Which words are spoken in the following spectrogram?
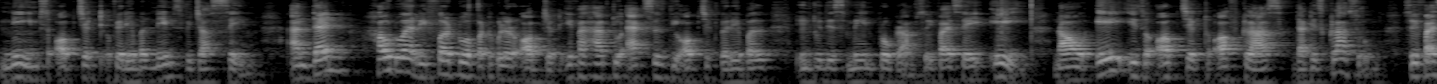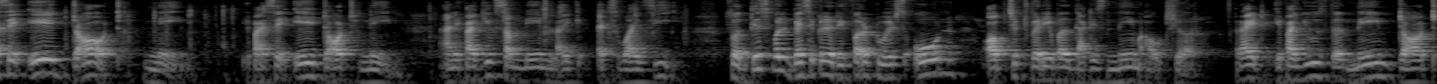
names object variable names which are same. And then how do I refer to a particular object? If I have to access the object variable into this main program. So if I say a now a is object of class that is classroom. So if I say a dot name if I say a dot name and if I give some name like xyz so this will basically refer to its own object variable that is name out here right? If I use the name dot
